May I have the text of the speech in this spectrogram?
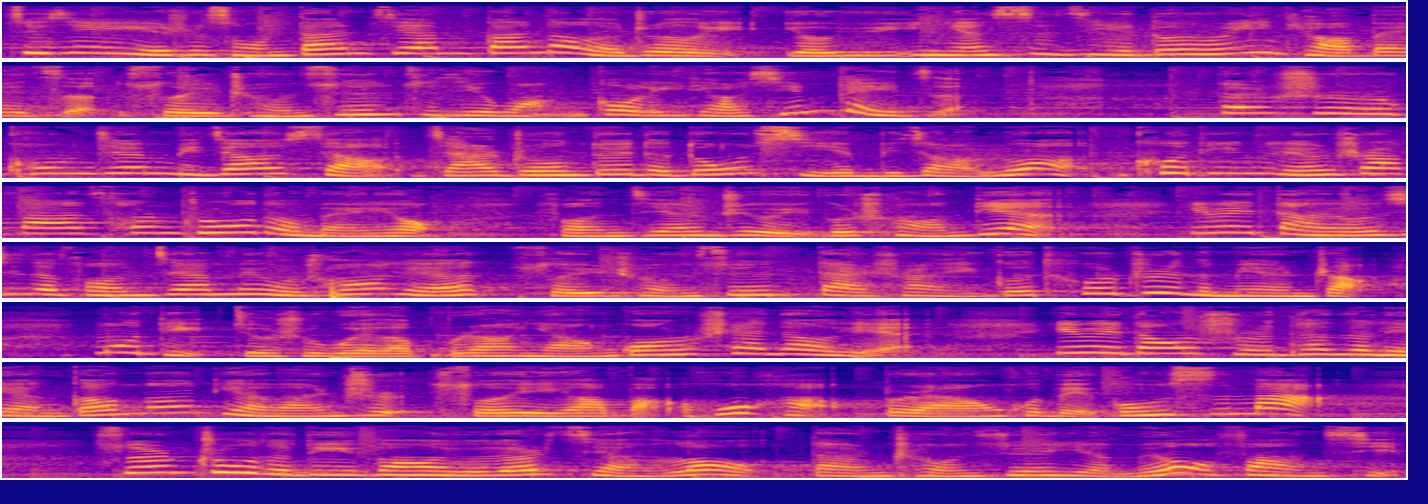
最近也是从单间搬到了这里。由于一年四季都用一条被子，所以程勋最近网购了一条新被子。但是空间比较小，家中堆的东西也比较乱，客厅连沙发、餐桌都没有，房间只有一个床垫。因为打游戏的房间没有窗帘，所以程勋戴上一个特制的面罩，目的就是为了不让阳光晒到脸。因为当时他的脸刚刚点完痣，所以要保护好，不然会被公司骂。虽然住的地方有点简陋，但程勋也没有放弃，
